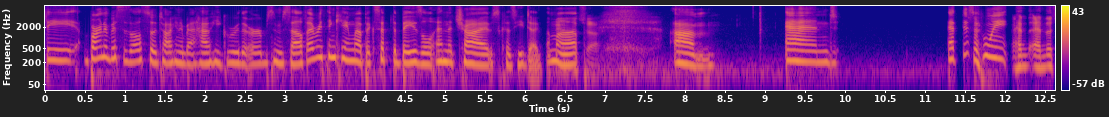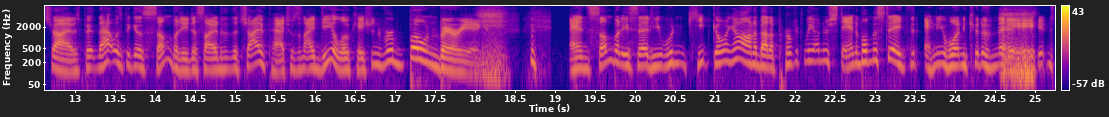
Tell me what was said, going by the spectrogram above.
the Barnabas is also talking about how he grew the herbs himself. Everything came up except the basil and the chives because he dug them up. Um, and at this point, And and the chives, but that was because somebody decided that the chive patch was an ideal location for bone burying. and somebody said he wouldn't keep going on about a perfectly understandable mistake that anyone could have made.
